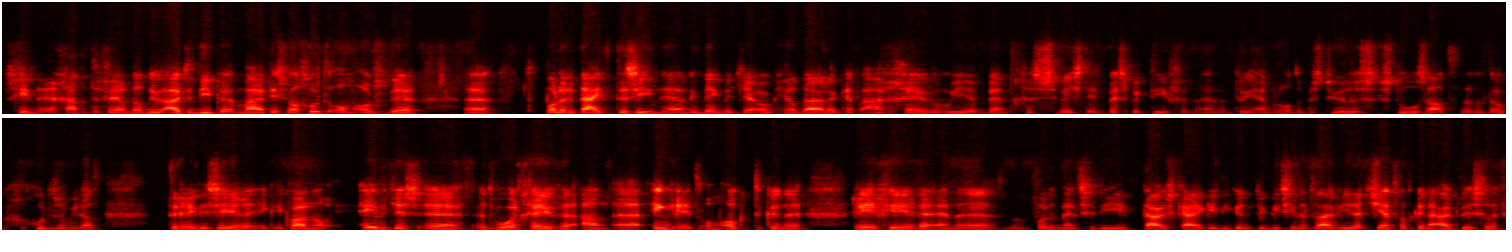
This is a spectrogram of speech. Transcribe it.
Misschien eh, gaat het te ver om dat nu uit te diepen, maar het is wel goed om ook de uh, polariteit te zien. Hè? Want ik denk dat je ook heel duidelijk hebt aangegeven hoe je bent geswitcht in perspectief. En toen je eenmaal op de bestuurdersstoel zat, dat het ook goed is om je dat te realiseren. Ik, ik wou nog eventjes het woord geven aan Ingrid om ook te kunnen reageren. En voor de mensen die thuis kijken, die kunnen natuurlijk niet zien dat wij via de chat wat kunnen uitwisselen.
